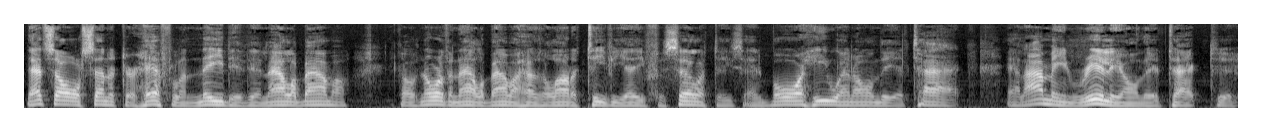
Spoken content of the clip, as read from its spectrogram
That's all Senator Heflin needed in Alabama because northern Alabama has a lot of TVA facilities. And boy, he went on the attack. And I mean, really on the attack to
